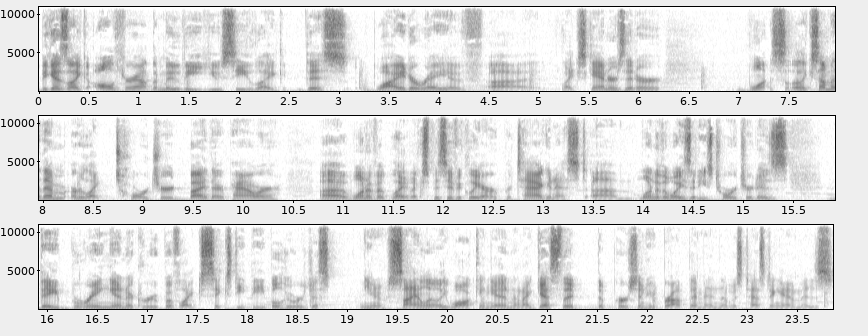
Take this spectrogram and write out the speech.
Because like all throughout the movie, you see like this wide array of uh, like scanners that are one, like some of them are like tortured by their power. Uh, one of it, like like specifically our protagonist, um, one of the ways that he's tortured is they bring in a group of like 60 people who are just you know silently walking in and i guess that the person who brought them in that was testing him is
